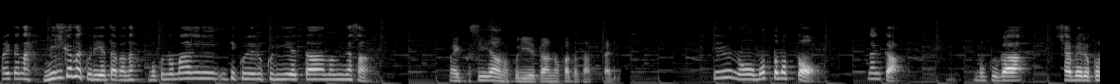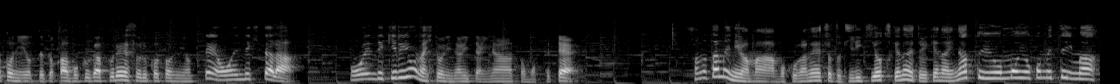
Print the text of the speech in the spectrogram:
あれかな、右かなクリエイターかな。僕の周りにいてくれるクリエイターの皆さん、まあ、XCDAO のクリエイターの方だったり、っていうのをもっともっと、なんか、僕が喋ることによってとか、僕がプレイすることによって応援できたら、応援できるような人になりたいなと思ってて、そのためにはまあ僕がね、ちょっと自力をつけないといけないなという思いを込めて今、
